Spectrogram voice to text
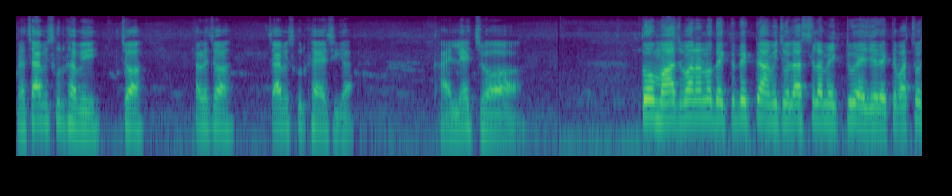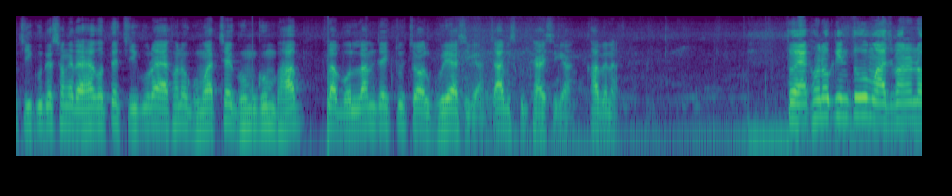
না, চা, বিস্কুট খাবি। চ, তাহলে চ, চা, বিস্কুট খাই আসি গা। খাইলে চ। তো মাছ বানানো দেখতে দেখতে আমি চলে আসছিলাম একটু, এই যে দেখতে পাচ্ছ, চিকুদের সঙ্গে দেখা করতে। চিকুরা এখনও ঘুমাচ্ছে, ঘুম ঘুম ভাব। বললাম যে একটু চল ঘুরে আসি গা, চা, বিস্কুট খাই আসি গা, খাবে না। তো এখনও কিন্তু মাছ বানানো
